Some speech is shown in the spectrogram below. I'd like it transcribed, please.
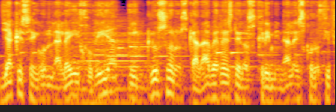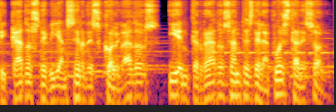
ya que según la ley judía, incluso los cadáveres de los criminales crucificados debían ser descolgados, y enterrados antes de la puesta de sol.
